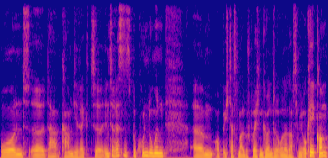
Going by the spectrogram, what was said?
und äh, da kamen direkt äh, Interessensbekundungen, ähm, ob ich das mal besprechen könnte und da dachte ich mir, okay, komm,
